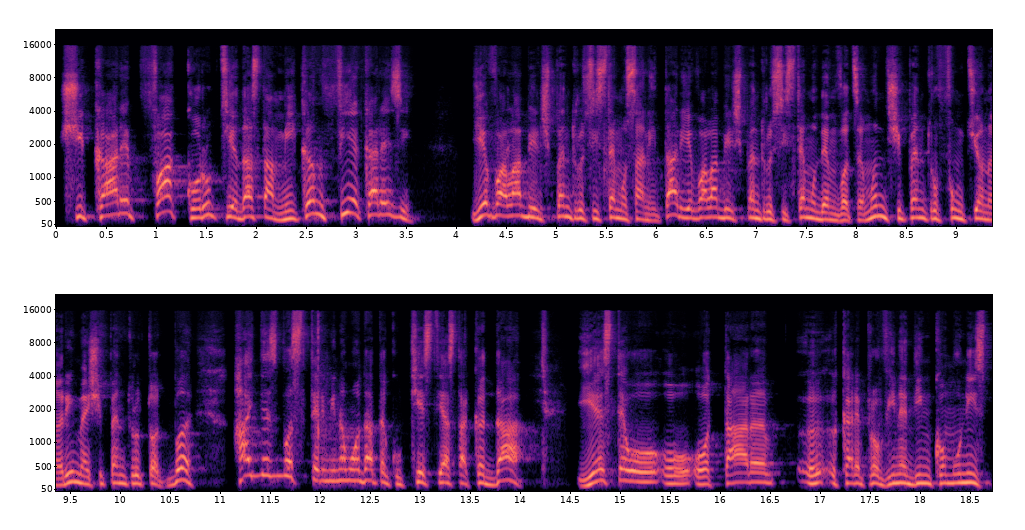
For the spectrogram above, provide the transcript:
și care fac corupție de asta mică în fiecare zi. E valabil și pentru sistemul sanitar, e valabil și pentru sistemul de învățământ și pentru funcționărime și pentru tot. Bă, haideți bă să terminăm odată cu chestia asta, că da, este o, o, o tară uh, care provine din comunism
